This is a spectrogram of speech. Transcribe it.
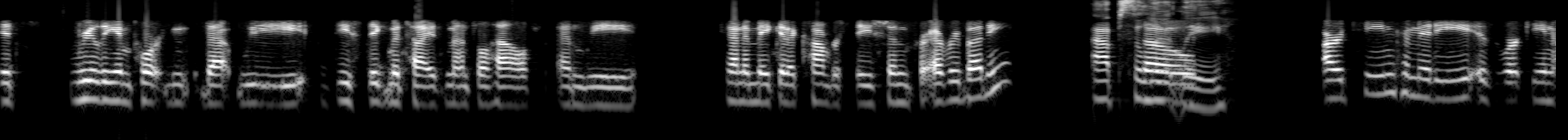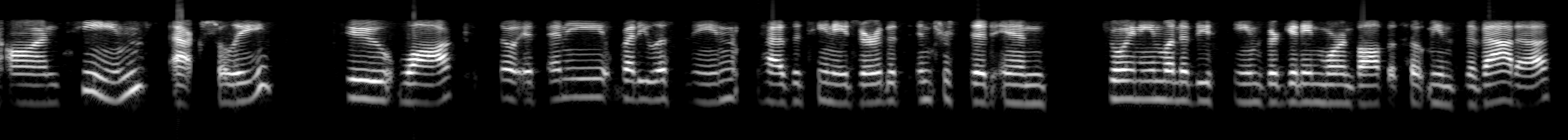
it's really important that we destigmatize mental health and we kind of make it a conversation for everybody. Absolutely. So our teen committee is working on teams actually to walk. So if anybody listening has a teenager that's interested in joining one of these teams or getting more involved with Hope Means Nevada,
